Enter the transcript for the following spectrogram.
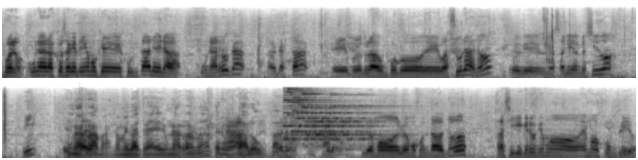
Bueno, una de las cosas que teníamos que juntar era una roca, acá está, eh, por otro lado un poco de basura, ¿no? Creo que una salida en residuos y... Una palo. rama. No me va a traer una rama, pero un Ah, palo, un palo. bueno, un palo. lo, hemos, lo hemos juntado todo, así que creo que hemos, hemos cumplido.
